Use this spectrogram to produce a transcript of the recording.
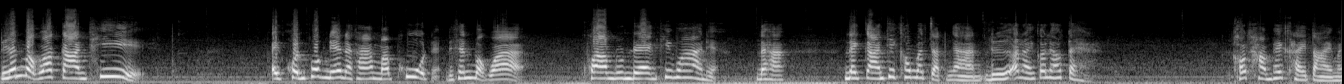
ดิฉันบอกว่าการที่ไอคนพวกนี้นะคะ มาพูดเนี่ยดิฉันบอกว่าความรุนแรงที่ว่าเนี่ยนะคะในการที่เขามาจัดงานหรืออะไรก็แล้วแต่ เขาทำให้ใครตายไหม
